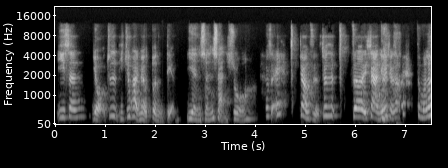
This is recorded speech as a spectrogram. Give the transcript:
医生有就是一句话里面有顿点，眼神闪烁，就是哎这样子，就是 遮一下，你会觉得 哎怎么了？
